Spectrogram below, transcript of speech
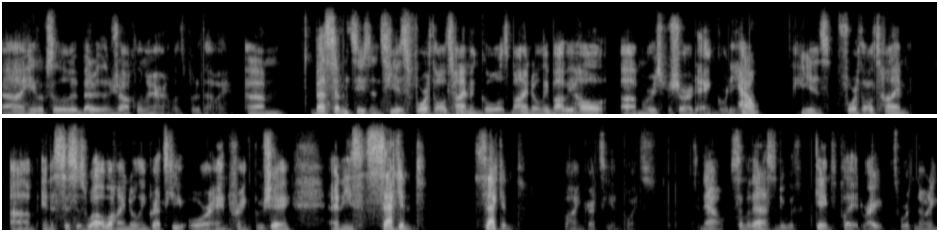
uh, he looks a little bit better than Jacques Lemaire. Let's put it that way. Um, best seven seasons. He is fourth all time in goals, behind only Bobby Hull, uh, Maurice Richard, and Gordie Howe. He is fourth all time um, in assists as well, behind only Gretzky, Orr and Frank Boucher. And he's second, second behind Gretzky in points. Now, some of that has to do with games played, right? It's worth noting.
